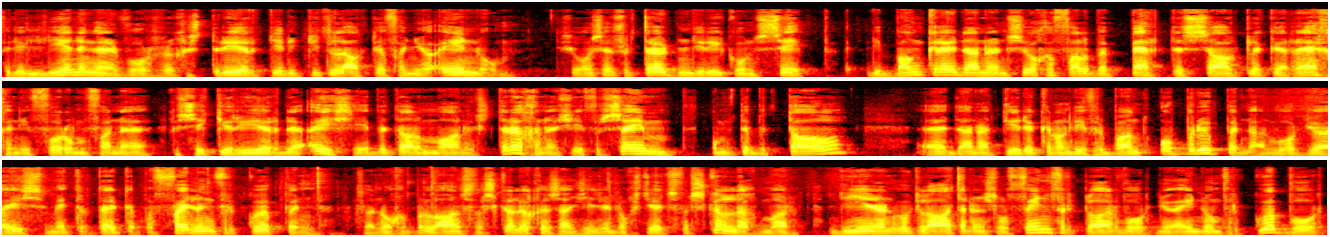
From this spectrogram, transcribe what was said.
vir die lening en dit word geregistreer teen die titelakte van jou eiendom. So ons is vertroud met hierdie konsep. Die bank kry dan in so 'n geval 'n beperkte saaklike reg in die vorm van 'n gesekureerde eis. Jy betaal maandeliks terug en as jy versuim om te betaal, uh, dan natuurlik kan hulle die verband oproep en dan word jou huis mettertyd op 'n veiling verkoop en as daar nog 'n balans verskillig is, dan jy dit nog steeds verskuldig, maar indien jy dan ook later insolvent verklaar word en jou eiendom verkoop word,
